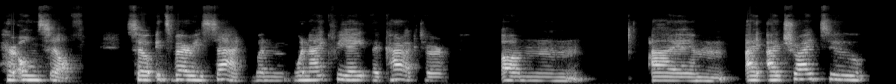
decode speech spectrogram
her own self. So it's very sad when when i create the character um i i, I try to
